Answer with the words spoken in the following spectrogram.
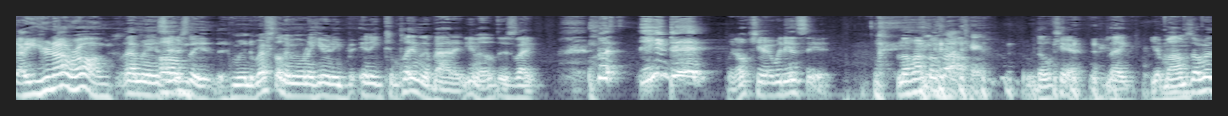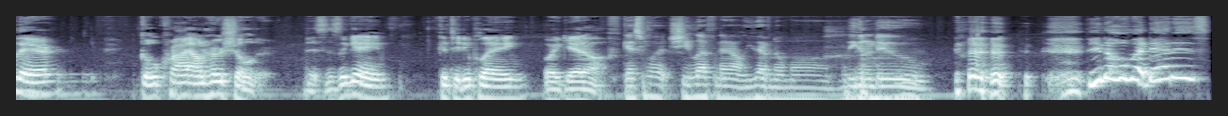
you're not wrong. I mean, Um, seriously. I mean, the refs don't even want to hear any any complaining about it. You know, there's like, but he did. We don't care. We didn't see it. No harm, no foul. care. We don't care. Like your mom's over there. Go cry on her shoulder. This is a game. Continue playing or get off. Guess what? She left now. You have no mom. What are you gonna do? Do you know who my dad is?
